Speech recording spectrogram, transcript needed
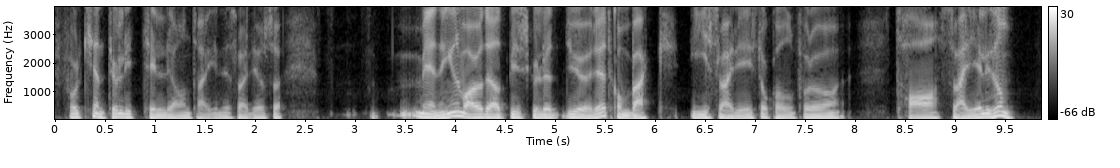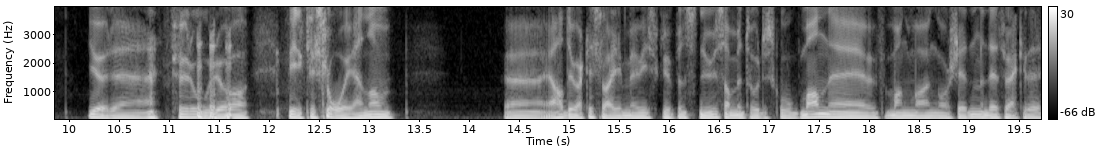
Folk kjente jo litt til Jahn Teigen i Sverige. så Meningen var jo det at vi skulle gjøre et comeback i Sverige, i Stockholm, for å ta Sverige, liksom. Gjøre furore og virkelig slå igjennom Eh, jeg hadde jo vært i Sverige med Visgruppen Snu sammen med Tore Skogmann eh, for mange mange år siden, men det tror jeg ikke det,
